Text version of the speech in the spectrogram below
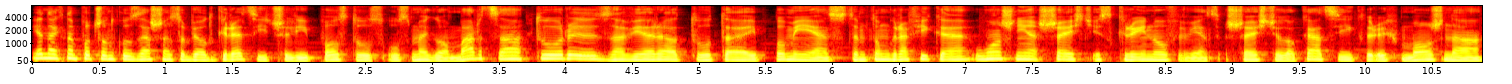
Jednak na początku zacznę sobie od Grecji, czyli postu z 8 marca, który zawiera tutaj, pomijając wstępną grafikę, łącznie 6 screenów, więc 6 lokacji, których można,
